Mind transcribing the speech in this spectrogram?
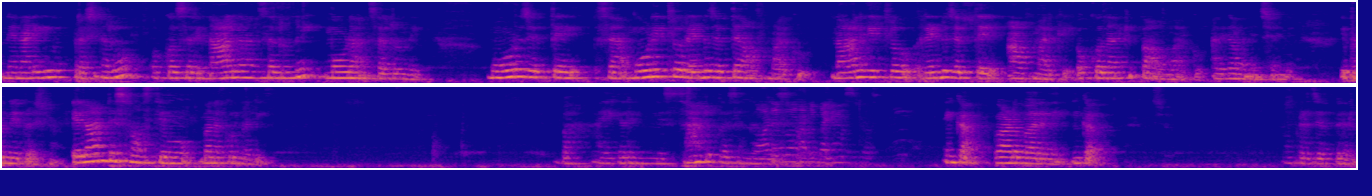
నేను అడిగే ప్రశ్నలో ఒక్కోసారి నాలుగు ఆన్సర్లు ఉన్నాయి మూడు ఆన్సర్లు ఉన్నాయి. మూడు చెప్తే మూడిట్లో రెండు చెప్తే హాఫ్ మార్కు. నాలుగిట్లో రెండు చెప్తే హాఫ్ మార్కే. ఒక్కో దానికి పావు మార్కు. అది గమనించండి. ఇప్పుడు మీ ప్రశ్న. ఎలాంటి స్వాస్థ్యము మనకున్నది? బా అయ్యగారు ఎన్నిసార్లు ప్రసంగం ఇంకా వాడబారని ఇంకా. అక్కడ చెప్పారు.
